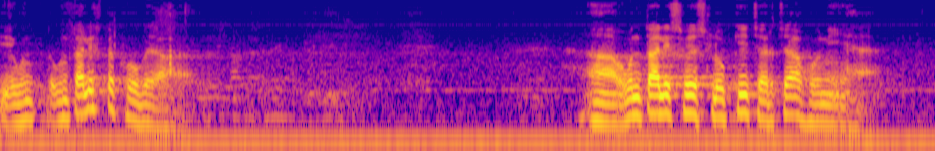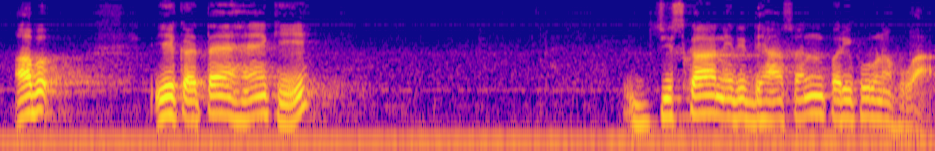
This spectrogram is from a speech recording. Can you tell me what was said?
ये उनतालीस तक हो गया। है, उनतालीसवें श्लोक की चर्चा होनी है। अब ये कहते हैं कि जिसका निधिध्यासन परिपूर्ण हुआ,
